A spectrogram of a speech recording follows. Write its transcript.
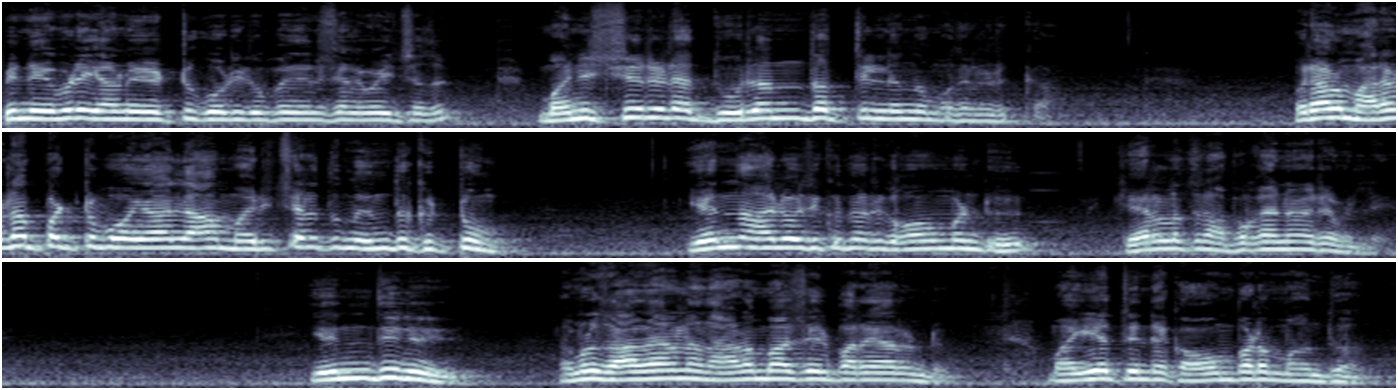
പിന്നെ എവിടെയാണ് എട്ട് കോടി രൂപ ഇതിന് ചെലവഴിച്ചത്? മനുഷ്യരുടെ ദുരന്തത്തിൽ നിന്ന് മുതലെടുക്കുക. ഒരാൾ മരണപ്പെട്ടു പോയാൽ ആ മരിച്ചിടത്ത് നിന്ന് എന്ത് കിട്ടും? എന്നാലോചിക്കുന്ന ഒരു ഗവൺമെന്റ് കേരളത്തിന് അപകടകരമല്ലേ? എന്തിന്? നമ്മൾ സാധാരണ നാടൻ ഭാഷയിൽ പറയാറുണ്ട് മയ്യത്തിന്റെ കോമ്പടം മാന്തുക.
